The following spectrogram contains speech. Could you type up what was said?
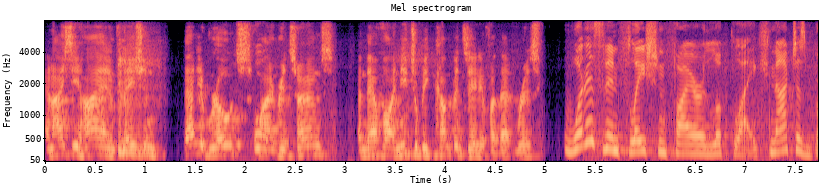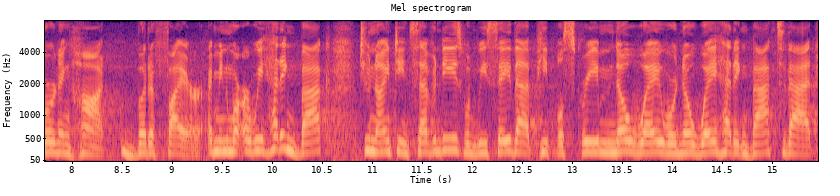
and I see higher inflation, that erodes my returns, and therefore I need to be compensated for that risk. What does an inflation fire look like? Not just burning hot, but a fire. I mean, are we heading back to 1970s? When we say that, people scream, no way, we're no way heading back to that.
